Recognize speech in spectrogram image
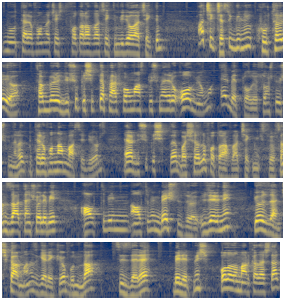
bu telefonla çeşitli fotoğraflar çektim, videolar çektim. Açıkçası günü kurtarıyor. Tabii böyle düşük ışıkta performans düşmeleri olmuyor mu? Elbette oluyor. Sonuçta 3000 liralık bir telefondan bahsediyoruz. Eğer düşük ışıkta başarılı fotoğraflar çekmek istiyorsanız zaten şöyle bir 6000 6500 lira üzerini gözden çıkarmanız gerekiyor. Bunu da sizlere belirtmiş olalım arkadaşlar.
